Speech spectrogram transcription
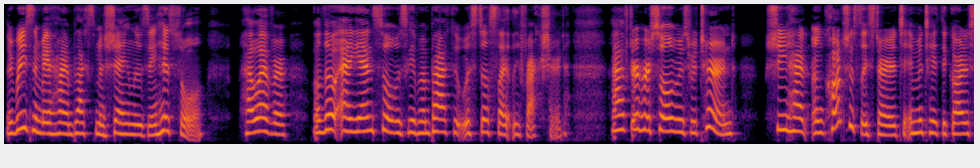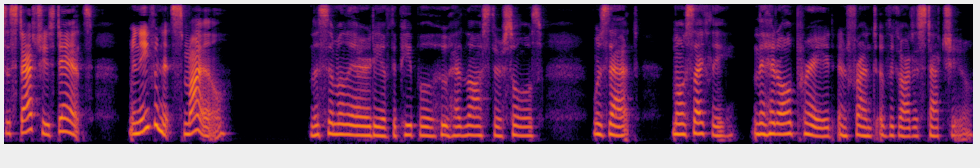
the reason behind Blacksmith Zhang losing his soul. However, although Ayan's soul was given back, it was still slightly fractured. After her soul was returned, she had unconsciously started to imitate the goddess's statue's dance, and even its smile. The similarity of the people who had lost their souls was that, most likely, they had all prayed in front of the goddess statue.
